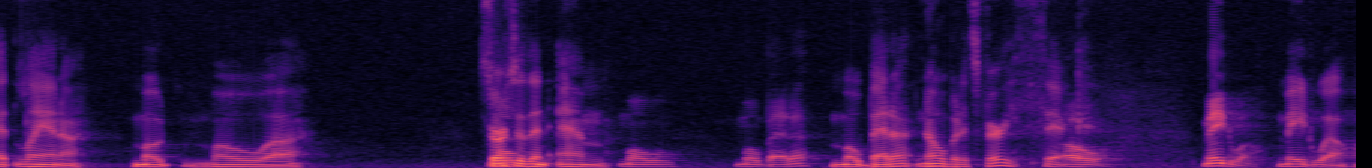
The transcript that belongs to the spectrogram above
Atlanta? Mo Mo uh, starts Mo- with an M. Mo Mobetta. Mobetta? No, but it's very thick. Oh, Madewell. Madewell.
